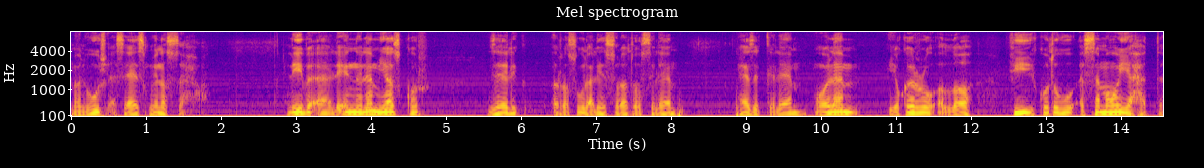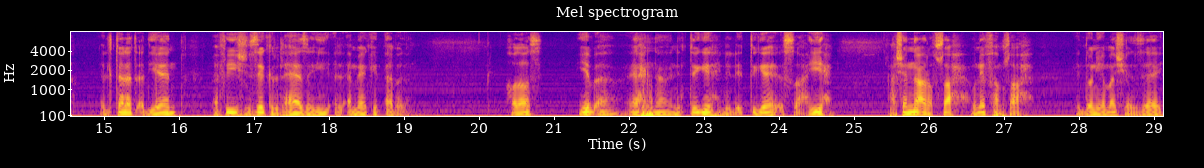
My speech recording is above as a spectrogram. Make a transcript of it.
ملهوش أساس من الصحة. ليه بقى؟ لأنه لم يذكر ذلك الرسول عليه الصلاة والسلام هذا الكلام ولم يقر الله في كتبه السماوية حتى الثلاث أديان مفيش ذكر لهذه الأماكن أبدا. خلاص يبقى إحنا نتجه للاتجاه الصحيح عشان نعرف صح ونفهم صح الدنيا ماشية إزاي.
